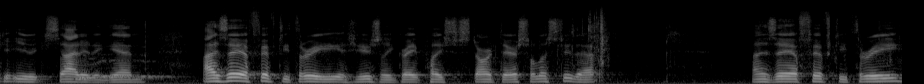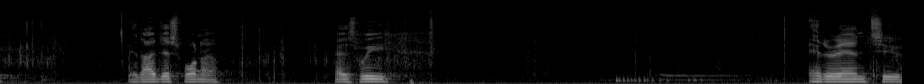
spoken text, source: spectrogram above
get you excited again. Isaiah 53 is usually a great place to start there, so let's do that. Isaiah 53, and I just want to, as we enter into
